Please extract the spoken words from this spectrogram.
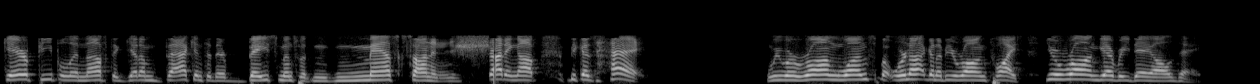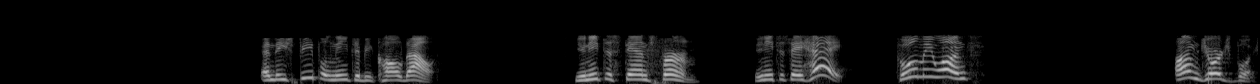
scare people enough to get them back into their basements with masks on and shutting up. Because hey, we were wrong once, but we're not going to be wrong twice. You're wrong every day, all day. And these people need to be called out. You need to stand firm. You need to say, hey, fool me once. I'm George Bush.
